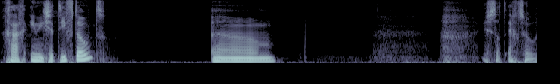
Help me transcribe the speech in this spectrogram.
graag initiatief toont. Um, is dat echt zo?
